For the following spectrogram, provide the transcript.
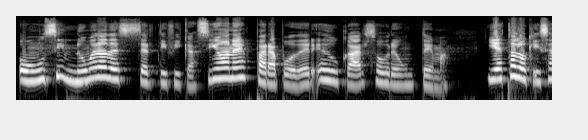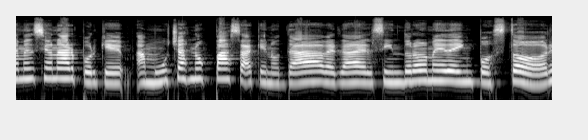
o un sinnúmero de certificaciones para poder educar sobre un tema. Y esto lo quise mencionar porque a muchas nos pasa que nos da, ¿verdad?, el síndrome de impostor.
